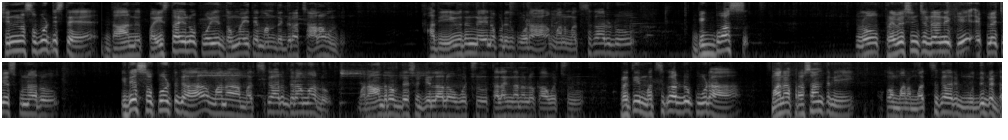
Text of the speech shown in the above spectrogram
చిన్న సపోర్ట్ ఇస్తే దాన్ని పై స్థాయిలో పోయే దమ్ము అయితే మన దగ్గర చాలా ఉంది. అది ఏ విధంగా అయినప్పటికీ కూడా మన మత్స్యకారుడు బిగ్ బాస్లో ప్రవేశించడానికి అప్లై చేసుకున్నారు. ఇదే సపోర్ట్గా మన మత్స్యకార గ్రామాలు మన ఆంధ్రప్రదేశ్ జిల్లాలో అవ్వచ్చు తెలంగాణలో కావచ్చు ప్రతి మత్స్యకారుడు కూడా మన ప్రశాంత్ని ఒక మన మత్స్యకారి ముద్దు బిడ్డ.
